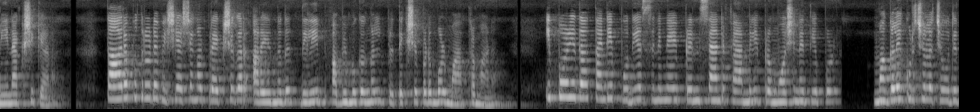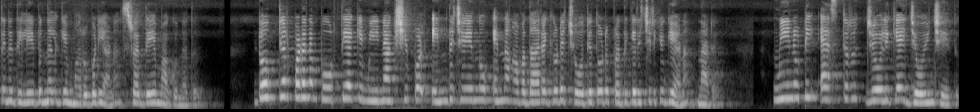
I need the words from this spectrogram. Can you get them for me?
മീനാക്ഷിക്കാണ്. താരപുത്രിയുടെ വിശേഷങ്ങൾ പ്രേക്ഷകർ അറിയുന്നത് ദിലീപ് അഭിമുഖങ്ങളിൽ പ്രത്യക്ഷപ്പെടുമ്പോൾ മാത്രമാണ്. ഇപ്പോഴിതാ തന്റെ പുതിയ സിനിമയായി പ്രിൻസ് ആൻഡ് ഫാമിലി പ്രൊമോഷൻ എത്തിയപ്പോൾ മകളെക്കുറിച്ചുള്ള ചോദ്യത്തിന് ദിലീപ് നൽകിയ മറുപടിയാണ് ശ്രദ്ധേയമാകുന്നത്. ഡോക്ടർ പഠനം പൂർത്തിയാക്കി മീനാക്ഷി ഇപ്പോൾ എന്ത് ചെയ്യുന്നു എന്ന അവതാരകയുടെ ചോദ്യത്തോട് പ്രതികരിച്ചിരിക്കുകയാണ് നടൻ. മീനുട്ടി ആസ്റ്ററിൽ ജോലിക്കായി ജോയിൻ ചെയ്തു.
